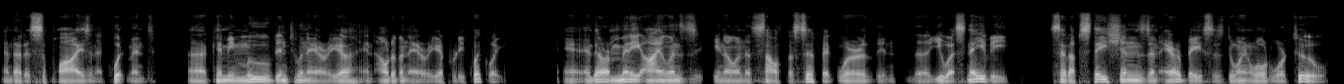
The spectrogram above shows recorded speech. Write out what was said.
and that is supplies and equipment, uh, can be moved into an area and out of an area pretty quickly. And, and, there are many islands, you know, in the South Pacific where the, the U.S. Navy set up stations and air bases during World War II.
